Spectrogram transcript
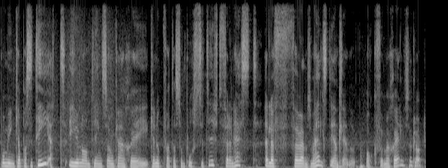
på min kapacitet är ju någonting som kanske kan uppfattas som positivt för en häst. Eller för vem som helst egentligen. Och för mig själv såklart.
